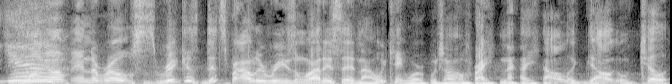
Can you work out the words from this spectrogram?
hung up in the ropes? Rick is. That's probably the reason why they said, "Nah, we can't work with y'all right now. Y'all, are- y'all gonna kill.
